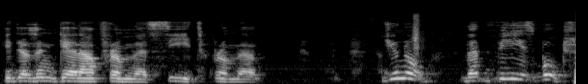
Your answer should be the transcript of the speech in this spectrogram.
He doesn't get up from the seat, from the. You know that these books,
